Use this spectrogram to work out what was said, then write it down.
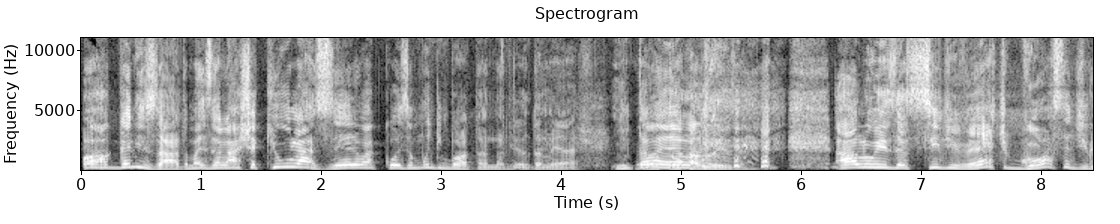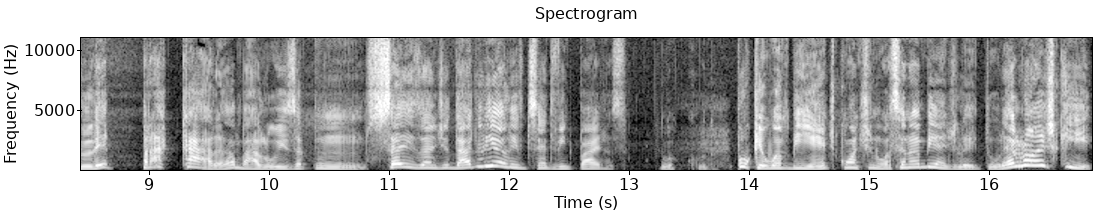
organizada, mas ela acha que o lazer é uma coisa muito importante na vida Eu dela. também acho. Então eu tô ela- com a Luísa. A Luísa se diverte, gosta de ler pra caramba. A Luísa, com seis anos de idade, lia livro de 120 páginas. Loucura. Porque o ambiente continua sendo ambiente de leitura. É lógico que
